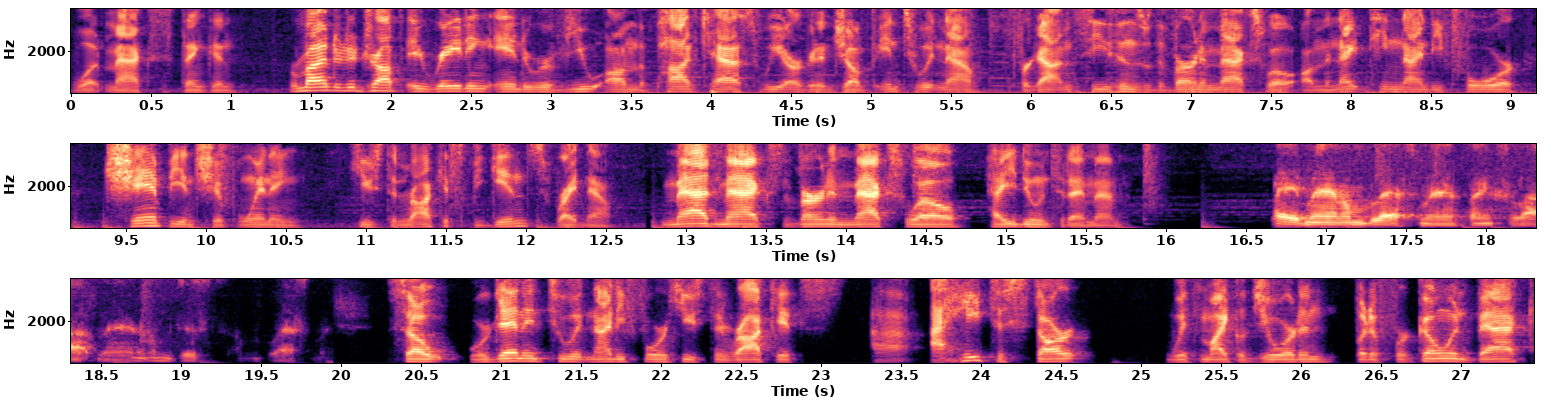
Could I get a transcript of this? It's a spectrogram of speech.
what Max is thinking. Reminder to drop a rating and a review on the podcast. We are going to jump into it now. Forgotten Seasons with Vernon Maxwell on the 1994 championship winning Houston Rockets begins right now. Mad Max, Vernon Maxwell, how you doing today, man? Hey, man, I'm blessed, man. Thanks a lot, man. I'm just, I'm blessed, man. So we're getting into it. 94 Houston Rockets. Uh, I hate to start with Michael Jordan. But if we're going back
